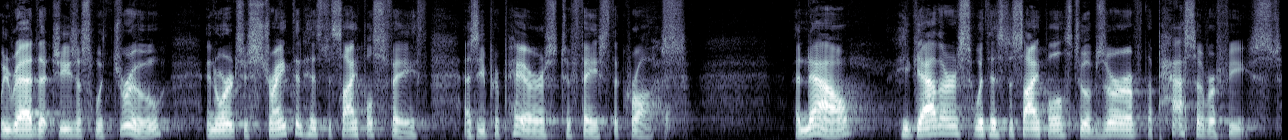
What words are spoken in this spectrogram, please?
we read that Jesus withdrew in order to strengthen his disciples' faith as he prepares to face the cross. And now, he gathers with his disciples to observe the Passover feast.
